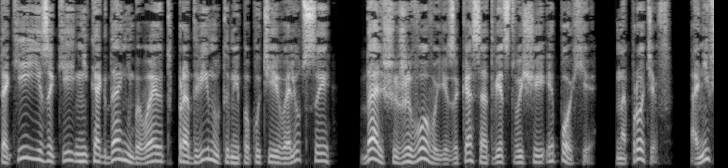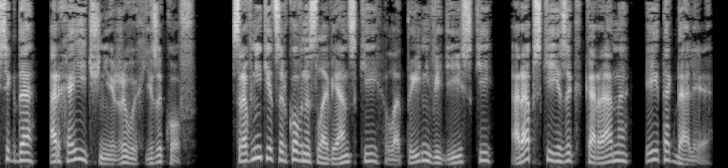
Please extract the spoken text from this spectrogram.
Такие языки никогда не бывают продвинутыми по пути эволюции дальше живого языка соответствующей эпохи. Напротив, они всегда архаичнее живых языков. Сравните церковнославянский, латынь, ведийский, арабский язык Корана и так далее.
